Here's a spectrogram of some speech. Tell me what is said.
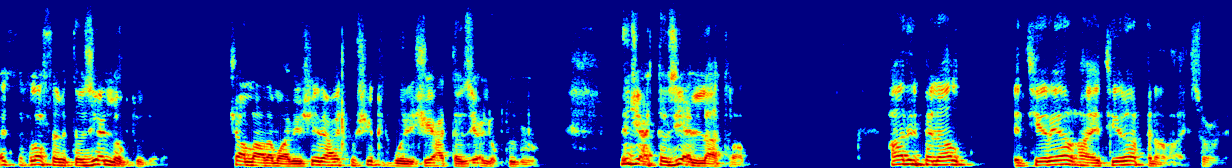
هسه خلصنا من التوزيع اللوكتودينال إن شاء الله هذا ما ابي شيء إذا عندكم شيء اكتبوا لي شيء على التوزيع اللوكتودينال نجي على التوزيع اللاترال هذا البانل انتيرير هاي انتيرير بانل هاي سعوده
